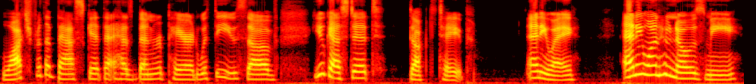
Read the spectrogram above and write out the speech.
watch for the basket that has been repaired with the use of, you guessed it, duct tape. Anyway, anyone who knows me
